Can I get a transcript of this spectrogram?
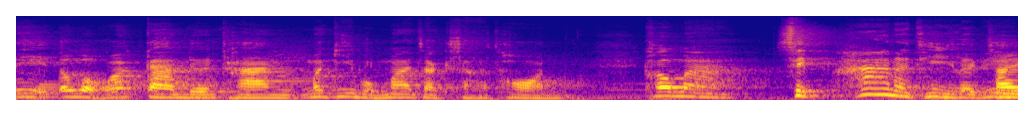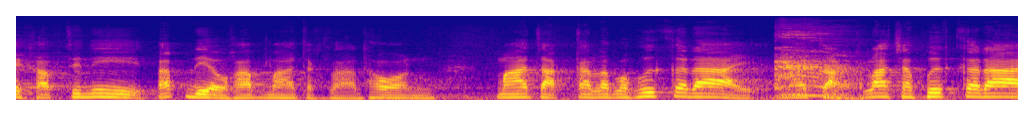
นี่ต้องบอกว่าการเดินทางเมื่อกี้ผมมาจากสาทร เข้ามา 15 นาทีเลยพี่ ใช่ครับที่นี่แป๊บเดียวครับมาจากสาทรมาจากการประพฤกษ์ก็ได้ อ่าม มาจากราชพฤกษ์ก็ได้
